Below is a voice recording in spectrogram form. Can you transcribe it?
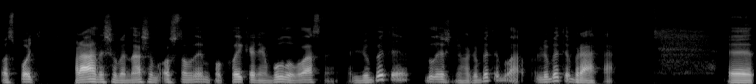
Господь прагне, щоб нашим основним покликанням було, власне, любити ближнього, любити, любити брата. Е,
